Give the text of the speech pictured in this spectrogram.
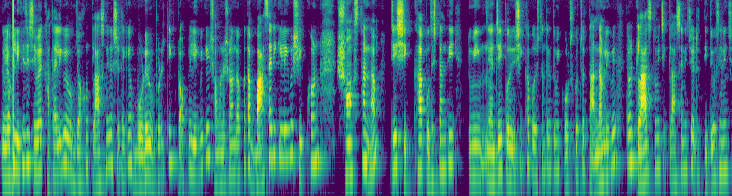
তুমি যখন লিখেছি সেভাবে খাতায় লিখবে এবং যখন ক্লাস নিবে সেটাকে বোর্ডের উপরে ঠিক টপে লিখবে কি সমন্বয় দক্ষতা। বাসারি কী লিখবে? শিক্ষণ সংস্থার নাম, যেই শিক্ষা প্রতিষ্ঠানটি তুমি, যেই শিক্ষা প্রতিষ্ঠান থেকে তুমি কোর্স করছ তার নাম লিখবে। তারপর ক্লাস তুমি যে ক্লাসে নিচ্ছ এটা তৃতীয় শ্রেণি নিচ্ছ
